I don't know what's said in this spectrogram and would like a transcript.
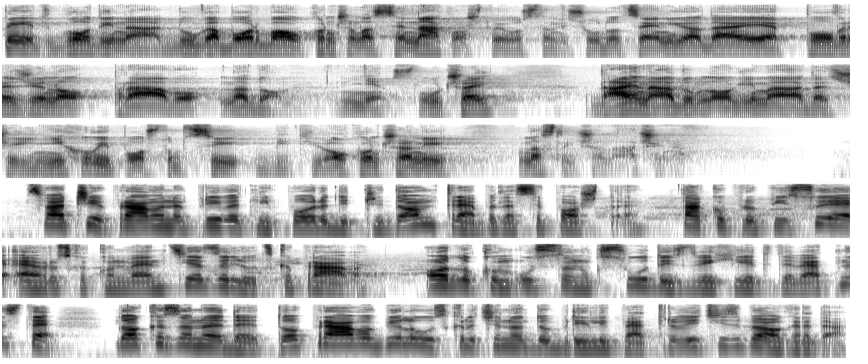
pet godina duga borba okončala se nakon što je Ustavni sud ocenio da je povređeno pravo na dom. Njen slučaj daje nadu mnogima da će i njihovi postupci biti okončani na sličan način. Svačije pravo na privatni porodični dom treba da se poštoje. Tako propisuje Evropska konvencija za ljudska prava. Odlukom Ustavnog suda iz 2019. dokazano je da je to pravo bilo uskraćeno Dobrili Petrović iz Beograda,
